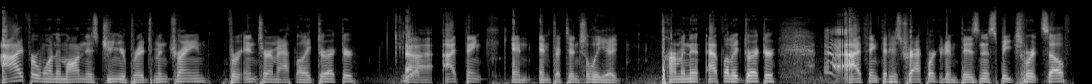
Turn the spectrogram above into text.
I, for one, am on this Junior Bridgeman train for interim athletic director. Uh, I think, and, and potentially a permanent athletic director. I think that his track record in business speaks for itself.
